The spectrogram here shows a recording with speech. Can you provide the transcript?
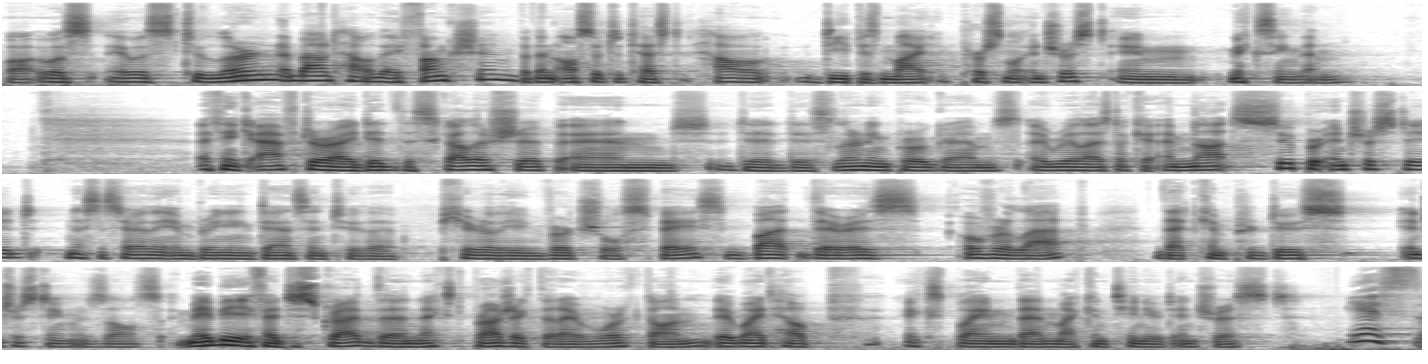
Well, it was it was to learn about how they function, but then also to test how deep is my personal interest in mixing them I think after I did the scholarship and did these learning programs, I realized okay, I'm not super interested necessarily in bringing dance into the purely virtual space, but there is overlap that can produce interesting results. Maybe if I describe the next project that I worked on, it might help explain then my continued interest. Yes,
